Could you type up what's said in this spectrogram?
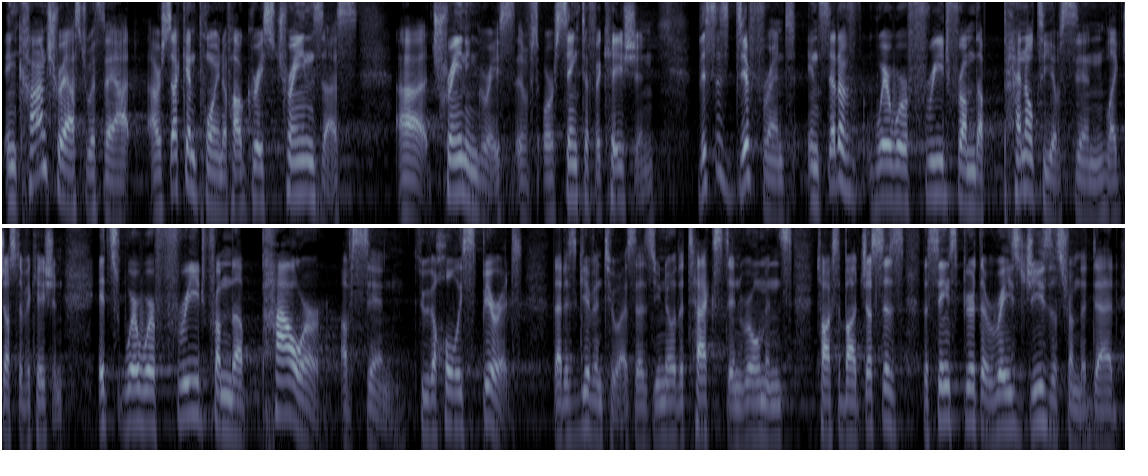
In contrast with that, our second point of how grace trains us, uh, training grace or sanctification, this is different. Instead of where we're freed from the penalty of sin, like justification, it's where we're freed from the power of sin through the Holy Spirit that is given to us. As you know, the text in Romans talks about just as the same Spirit that raised Jesus from the dead,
